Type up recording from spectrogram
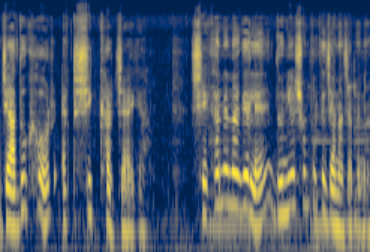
জাদুঘর একটা শিক্ষার জায়গা। সেখানে না গেলে দুনিয়া সম্পর্কে জানা যাবে না।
